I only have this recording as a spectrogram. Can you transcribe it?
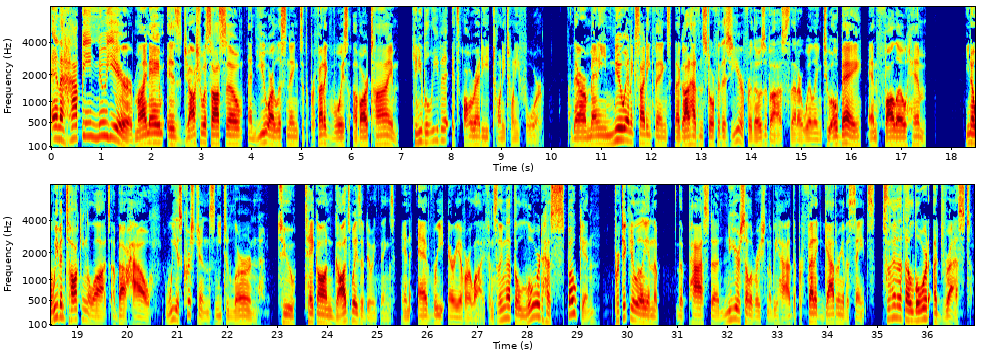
And a happy new year. My name is Joshua Sasso, and you are listening to the prophetic voice of our time. Can you believe it? It's already 2024. There are many new and exciting things that God has in store for this year for those of us that are willing to obey and follow Him. You know, we've been talking a lot about how we as Christians need to learn to take on God's ways of doing things in every area of our life. And something that the Lord has spoken, particularly in the the past uh, New Year celebration that we had, the prophetic gathering of the saints, something that the Lord addressed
